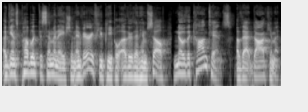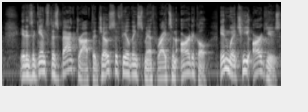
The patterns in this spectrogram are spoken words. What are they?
against public dissemination, and very few people other than himself know the contents of that document. It is against this backdrop that Joseph Fielding Smith writes an article in which he argues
